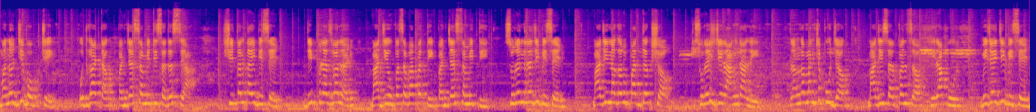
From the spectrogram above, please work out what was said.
मनोजजी बोपचे उद्घाटक पंचायत समिती सदस्या शीतलताई बिसेट दीप प्रज्वलन माजी उपसभापती पंचायत समिती सुरेंद्रजी बिसेट माजी नगर उपाध्यक्ष सुरेशजी रांगडाले रंगमंच पूजक माजी सरपंच हिरापूर विजयजी बिसेड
